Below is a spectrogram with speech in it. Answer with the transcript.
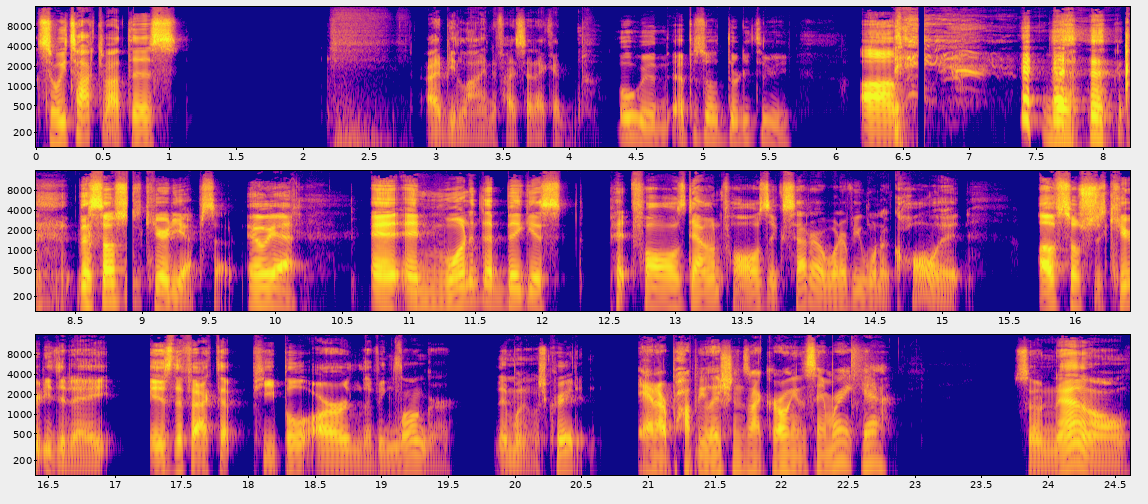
So we talked about this. I'd be lying if I said I could. Oh, in episode 33, um, the the Social Security episode, Oh yeah. and, and one of the biggest pitfalls, downfalls, etc., whatever you want to call it, of Social Security today is the fact that people are living longer than when it was created. And our population's not growing at the same rate. Yeah. So now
